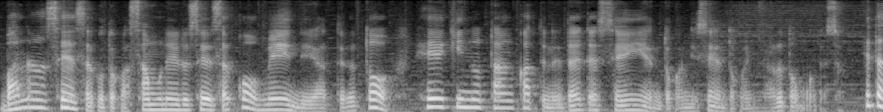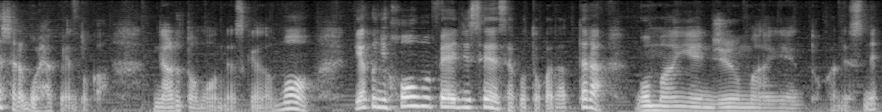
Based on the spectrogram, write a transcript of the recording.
バナー制作とかサムネイル制作をメインでやってると平均の単価ってね大体1000円とか2000円とかになると思うんですよ。下手したら500円とかになると思うんですけども逆にホームページ制作とかだったら5万円10万円とかですね。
